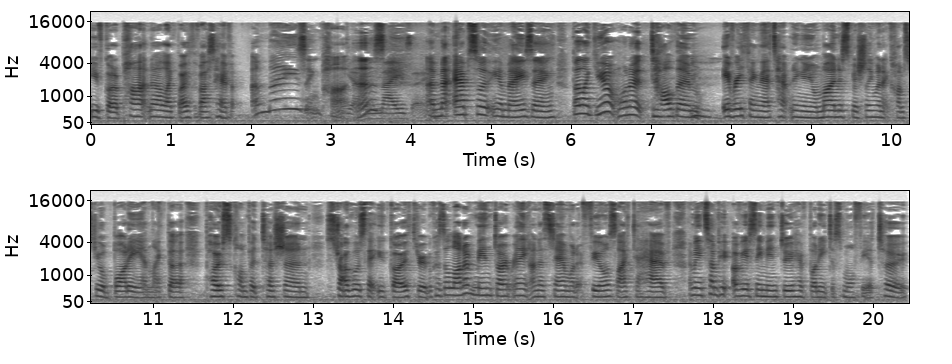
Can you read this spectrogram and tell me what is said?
you've got a partner, like both of us have amazing yeah, partners. amazing Ama- absolutely amazing. But like, you don't want to tell them mm-hmm. everything that's happening in your mind, especially when it comes to your body and like the post competition struggles that you go through. Because a lot of men don't really understand what it feels like to have. I mean, some people, obviously, men do have body dysmorphia too,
